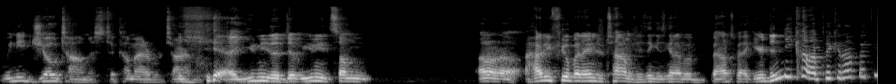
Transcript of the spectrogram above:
We need Joe Thomas to come out of retirement. Yeah, you need a you need some. I don't know. How do you feel about Andrew Thomas? You think he's gonna have a bounce back year? Didn't he kind of pick it up at the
